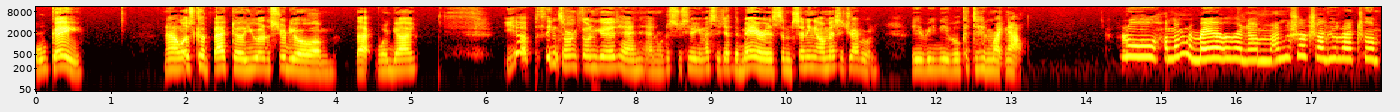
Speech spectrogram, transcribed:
Okay. Now let's cut back to you at the studio, um, that one guy. Yep, things aren't going good, and, and we're just receiving a message that the mayor is um, sending out a message to everyone. We, we, we'll cut to him right now. Hello, um, I'm the mayor, and um, I'm just here to tell you that um,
